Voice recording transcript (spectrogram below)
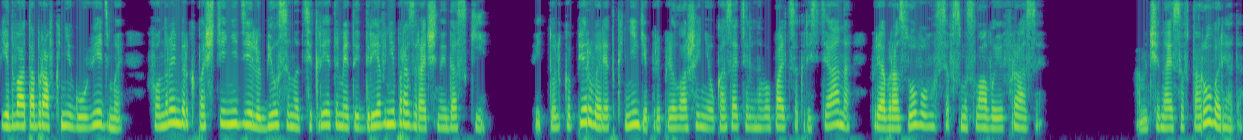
едва отобрав книгу у ведьмы, фон Ремберг почти неделю бился над секретами этой древней прозрачной доски. Ведь только первый ряд книги при приложении указательного пальца Кристиана преобразовывался в смысловые фразы. А начиная со второго ряда,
